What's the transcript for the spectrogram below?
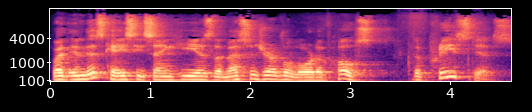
But in this case, he's saying he is the messenger of the Lord of hosts. The priest is.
